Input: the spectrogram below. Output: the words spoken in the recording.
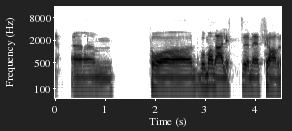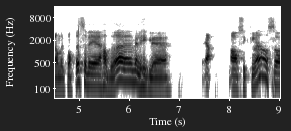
Ja. Um, på, hvor man er litt eh, mer fra hverandre, på en måte. Så vi hadde det veldig hyggelig ja, av syklene. Og så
